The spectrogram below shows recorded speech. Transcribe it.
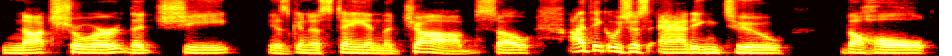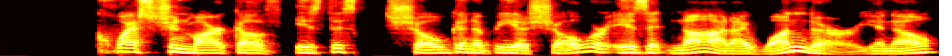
not sure that she is going to stay in the job. So I think it was just adding to the whole question mark of is this show going to be a show or is it not? I wonder, you know.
